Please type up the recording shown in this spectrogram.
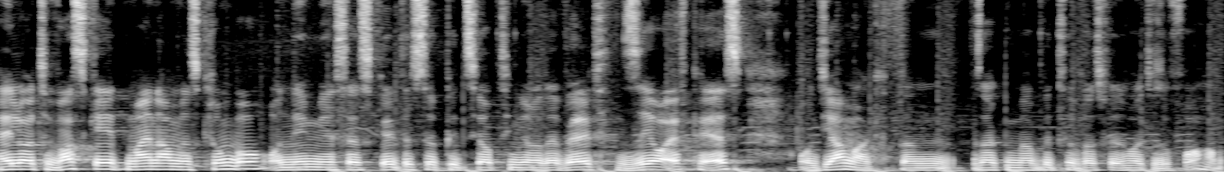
Hey Leute, was geht? Mein Name ist Krimbo und neben mir ist der skillteste PC-Optimierer der Welt, SEO FPS. Und ja, Marc, dann sag mir mal bitte, was wir heute so vorhaben.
